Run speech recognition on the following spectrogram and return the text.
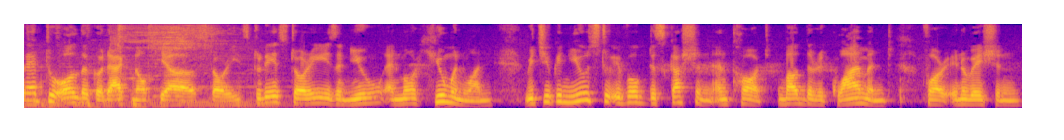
Compared to all the Kodak Nokia stories, today's story is a new and more human one, which you can use to evoke discussion and thought about the requirement for innovation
